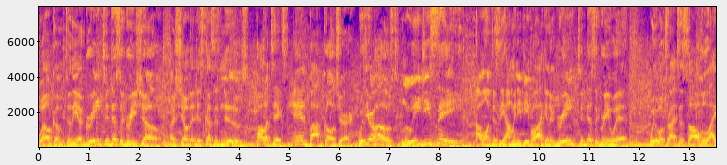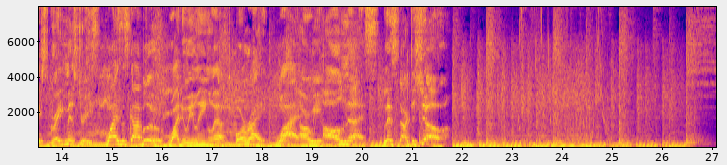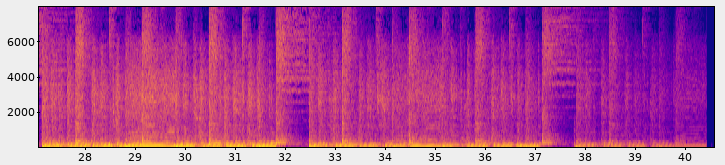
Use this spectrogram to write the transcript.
Welcome to the Agree to Disagree Show, a show that discusses news, politics, and pop culture with your host, Luigi C. I want to see how many people I can agree to disagree with. We will try to solve life's great mysteries. Why is the sky blue? Why do we lean left or right? Why are we all nuts? Let's start the show.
